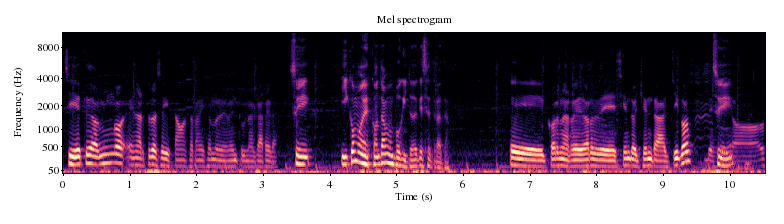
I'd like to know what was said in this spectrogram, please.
Sí, este domingo en Arturo Seguí estamos organizando un evento, una carrera. Sí. ¿Y cómo es? Contame un poquito, ¿de qué se trata? Eh, corren alrededor de 180 chicos. Desde Sí. los-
